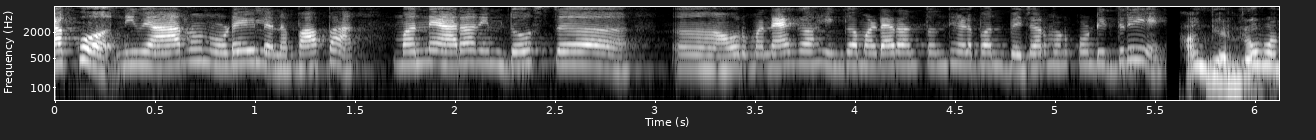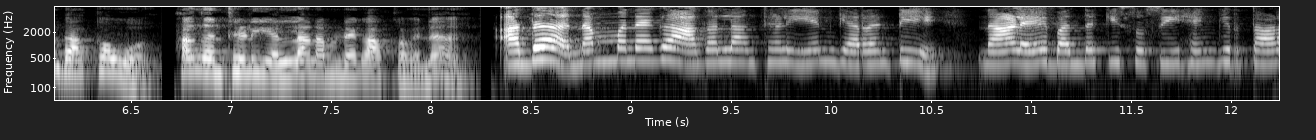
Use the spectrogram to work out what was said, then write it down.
ಯಾಕೋ ನೀವ್ ಯಾರು ನೋಡೇ ಇಲ್ಲನ ಪಾಪ. ಮೊನ್ನೆ ಯಾರ ನಿಮ್ ದೋಸ್ತ ಅವ್ರ ಮನ್ಯಾಗ ಹಿಂಗ ಮಾಡ್ಯಾರ ಅಂತ ಹೇಳಿ ಬಂದ್ ಬೇಜಾರ್ ಮಾಡ್ಕೊಂಡಿದ್ರಿ? ಹಂಗೆಲ್ಲೋ ಒಂದ್ ಹಂಗ ಹಂಗಂತ ಹೇಳಿ ಎಲ್ಲ ನಮ್ಮನ್ಯಾಗ ಹಾಕವೇನ? ಅದ ನಮ್ ಮನ್ಯಾಗ ಆಗಲ್ಲ ಅಂತ ಹೇಳಿ ಏನ್ ಗ್ಯಾರಂಟಿ? ನಾಳೆ ಬಂದಕಿ ಸೊಸಿ ಹೆಂಗಿರ್ತಾಳ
